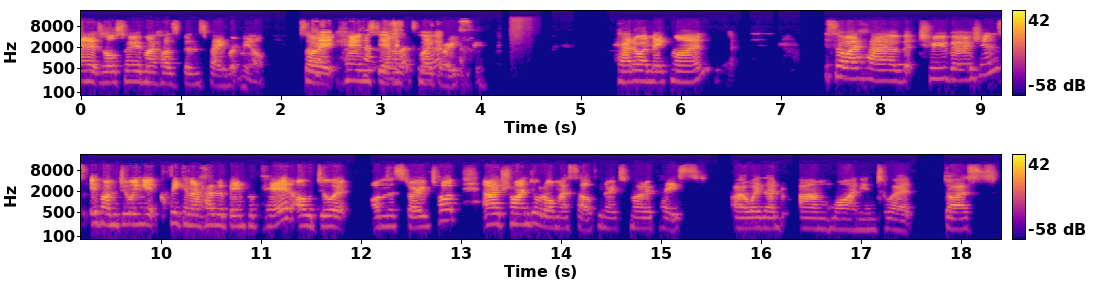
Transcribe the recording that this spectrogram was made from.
And it's also my husband's favorite meal. So okay. hands down, that's my go-to. How do I make mine? So I have two versions. If I'm doing it quick and I haven't been prepared, I'll do it on the stove top and I try and do it all myself, you know, tomato paste. I always add um, wine into it, diced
